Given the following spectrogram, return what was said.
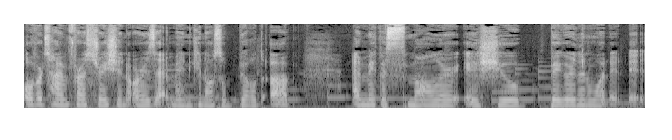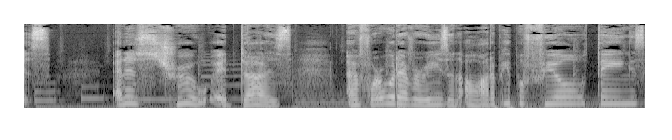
over time, frustration or resentment can also build up and make a smaller issue bigger than what it is. And it's true, it does. And for whatever reason, a lot of people feel things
